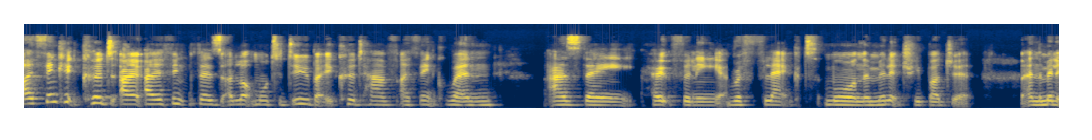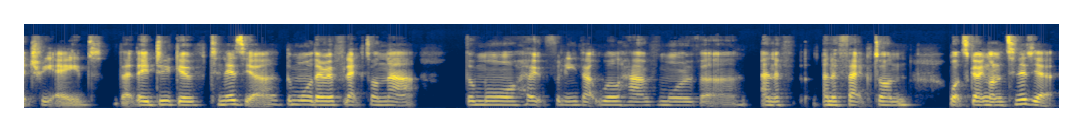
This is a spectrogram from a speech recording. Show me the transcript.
I think it could. I, I think there's a lot more to do, but it could have, I think, when as they hopefully reflect more on the military budget and the military aid that they do give Tunisia, the more they reflect on that, the more hopefully that will have more of a an, an effect on what's going on in Tunisia.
